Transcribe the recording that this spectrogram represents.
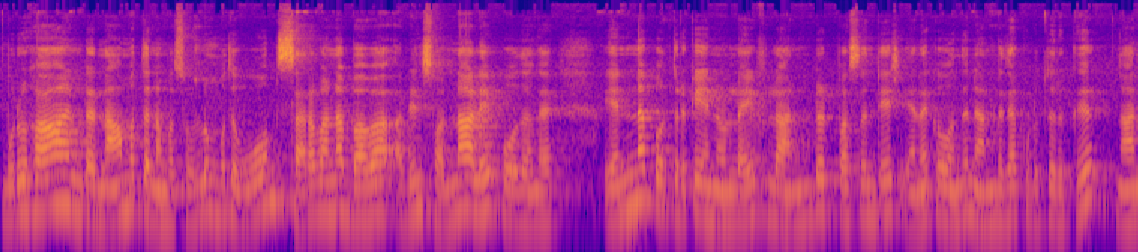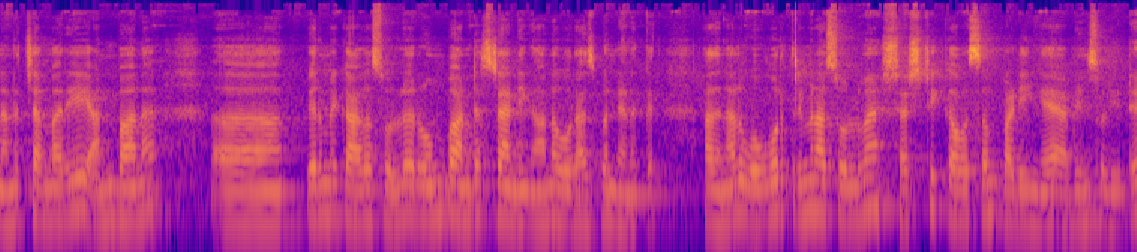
முருகா என்ற நாமத்தை நம்ம சொல்லும்போது ஓம் சரவண பவா அப்படின்னு சொன்னாலே போதுங்க. என்னை பொறுத்த வரைக்கும் என்னோடய லைஃப்பில் ஹண்ட்ரட் பர்சன்டேஜ் எனக்கு வந்து நன்மை தான் கொடுத்துருக்கு. நான் நினச்ச மாதிரியே அன்பான பெருமைக்காக சொல்ல ரொம்ப அண்டர்ஸ்டாண்டிங்கான ஒரு ஹஸ்பண்ட் எனக்கு. அதனால் ஒவ்வொருத்தரையுமே நான் சொல்லுவேன் சஷ்டி கவசம் படிங்க அப்படின்னு சொல்லிட்டு.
